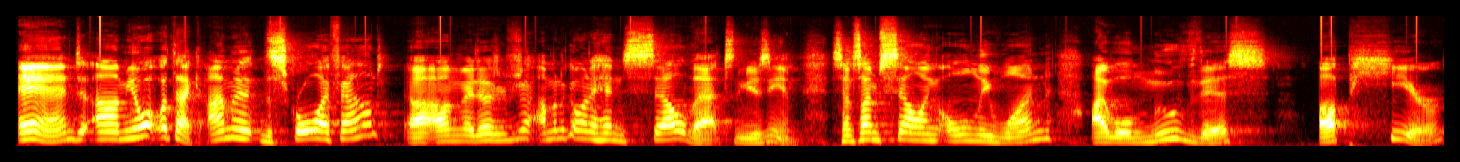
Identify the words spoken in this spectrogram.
And um, you know what? What the heck? I'm gonna, the scroll I found uh, on my I'm going to go ahead and sell that to the museum. Since I'm selling only one, I will move this up here.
